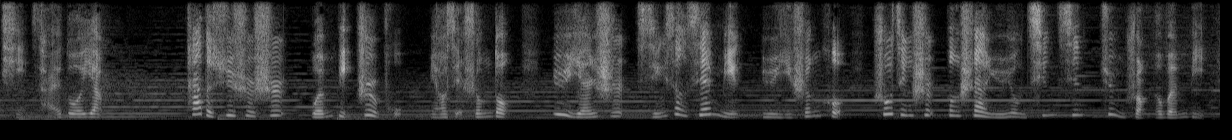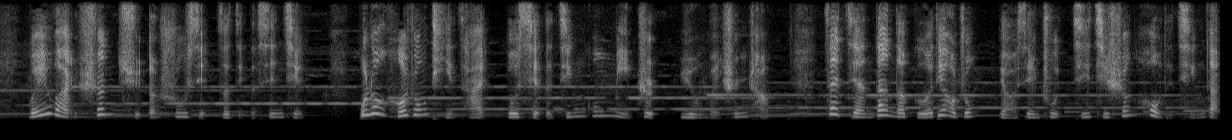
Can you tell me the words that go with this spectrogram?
体裁多样。他的叙事诗文笔质朴，描写生动；寓言诗形象鲜明，寓意深刻；抒情诗更善于用清新俊爽的文笔，委婉深曲地书写自己的心情。不论何种题材，都写得精工秘制。韵味深长，在简单的格调中表现出极其深厚的情感，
